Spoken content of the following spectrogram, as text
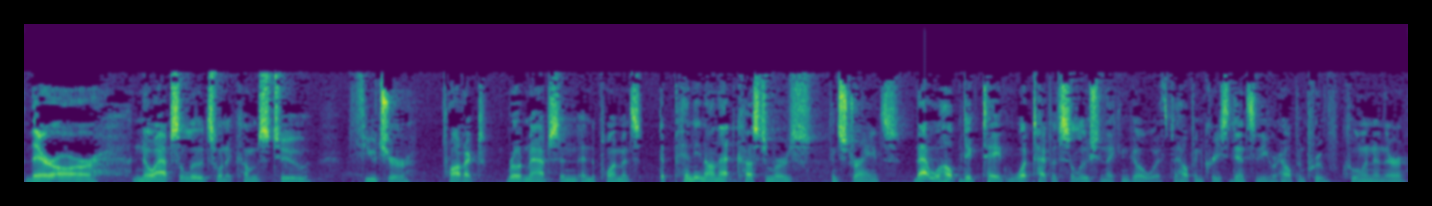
there are no absolutes when it comes to future product roadmaps and, and, deployments, depending on that customer's constraints, that will help dictate what type of solution they can go with to help increase density or help improve cooling in their,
